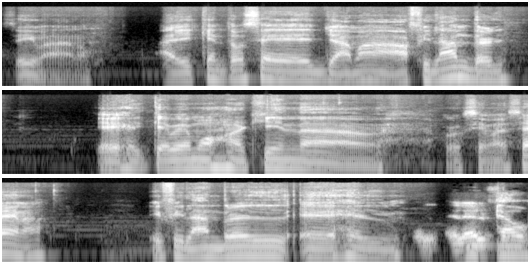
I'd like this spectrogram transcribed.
Sí, mano. Ahí que entonces llama a Philander, es el que vemos aquí en la próxima escena. Y Philander es el, elfo.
